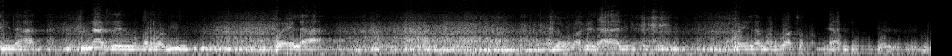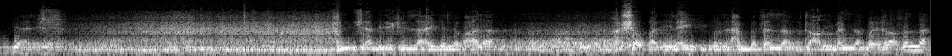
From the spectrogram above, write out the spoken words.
إلى منازل المقربين وإلى الغرف العاليه والى مرضاه الرب عز وجل وهو جالس الانسان بذكر الله جل وعلا شوقا إليه ومحبه له وتعظيما له وإخلاصا له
